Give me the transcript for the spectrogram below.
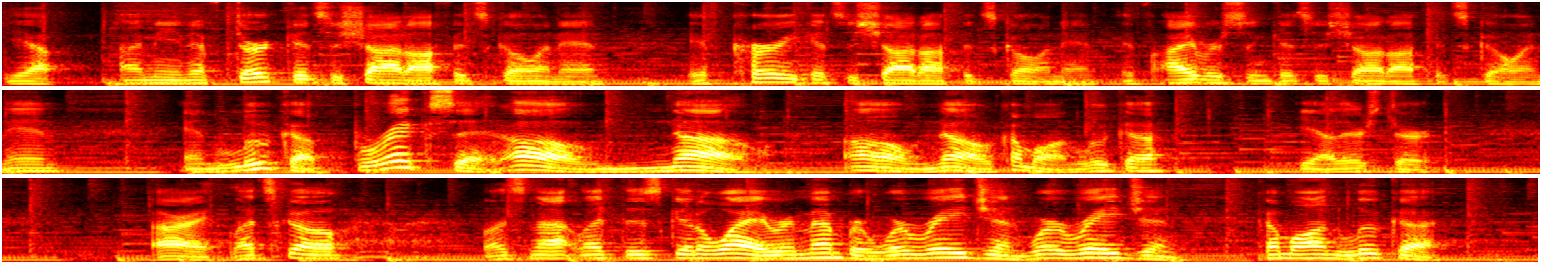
Yep. I mean, if Dirk gets a shot off, it's going in. If Curry gets a shot off, it's going in. If Iverson gets a shot off, it's going in. And Luka bricks it. Oh, no. Oh no, come on, Luka. Yeah, there's dirt. All right, let's go. Let's not let this get away. Remember, we're raging, we're raging. Come on, Luka.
